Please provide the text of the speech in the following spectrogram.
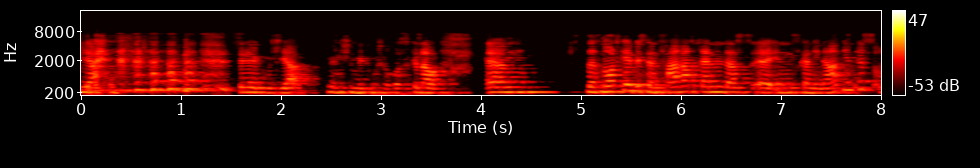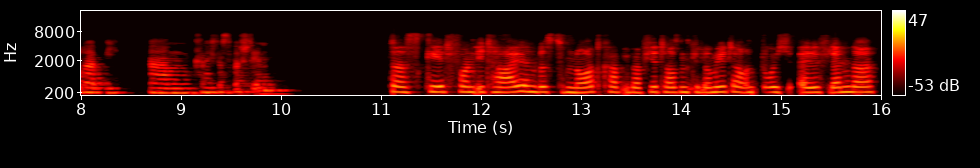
Ja, sehr gut, ja, Menschen mit Uterus, genau. Ähm, das Nordcape ist ein Fahrradrennen, das äh, in Skandinavien ist, oder wie ähm, kann ich das verstehen? Das geht von Italien bis zum Nordkap über 4000 Kilometer und durch elf Länder.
